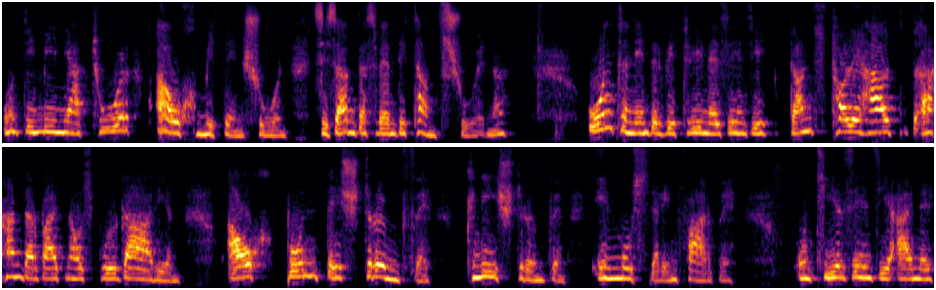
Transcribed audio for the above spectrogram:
und die Miniatur auch mit den Schuhen. Sie sagen, das wären die Tanzschuhe. Ne? Unten in der Vitrine sehen Sie ganz tolle Handarbeiten aus Bulgarien, auch bunte Strümpfe, Kniestrümpfe in Muster, in Farbe. Und hier sehen Sie eine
